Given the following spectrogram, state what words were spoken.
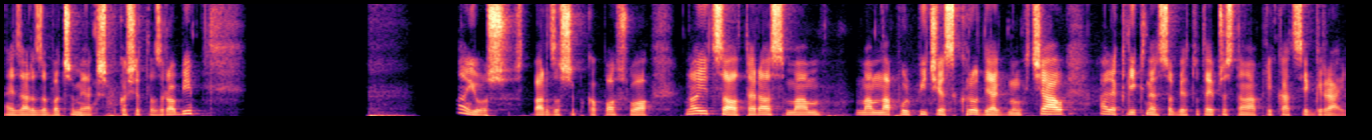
I zaraz zobaczymy, jak szybko się to zrobi. No już, bardzo szybko poszło. No i co, teraz mam, mam na pulpicie skrót, jakbym chciał, ale kliknę sobie tutaj przez tą aplikację Graj.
